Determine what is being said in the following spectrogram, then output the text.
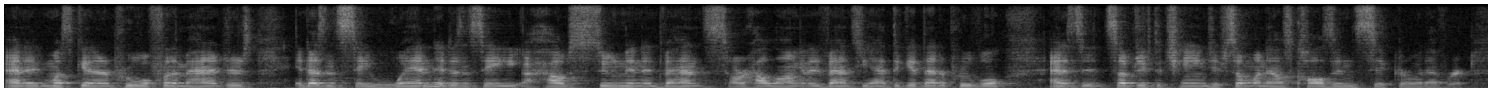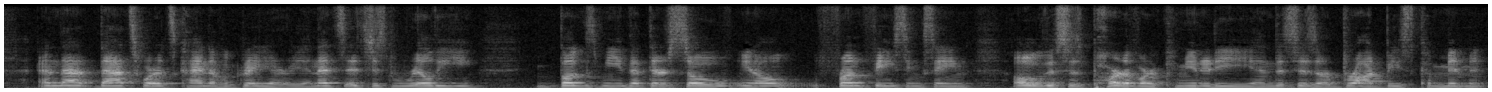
and it must get an approval from the managers, it doesn't say when, it doesn't say how soon in advance or how long in advance you had to get that approval and it's, it's subject to change if someone else calls in sick or whatever. And that that's where it's kind of a gray area, and it's it's just really bugs me that they're so you know front facing, saying, "Oh, this is part of our community and this is our broad based commitment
